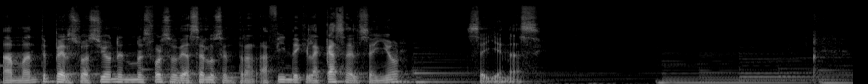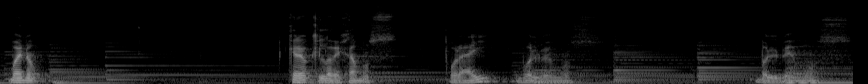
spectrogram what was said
amante persuasión en un esfuerzo de hacerlos entrar, a fin de que la casa del Señor se llenase. Bueno, creo que lo dejamos por ahí. Volvemos Volvemos.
